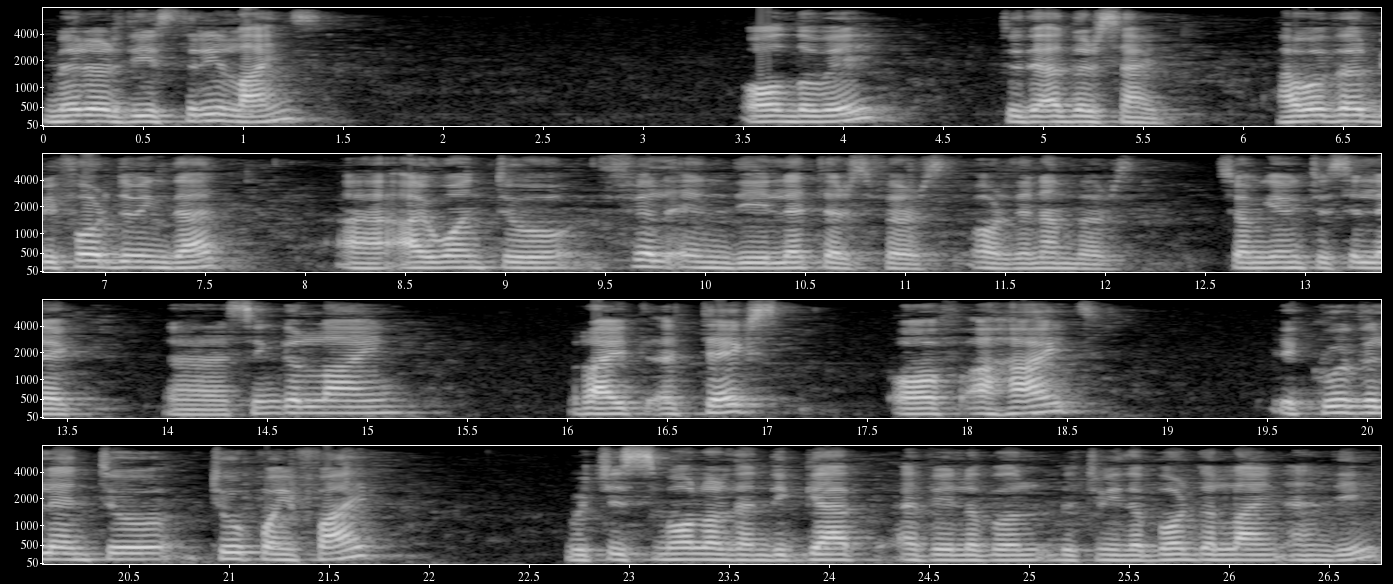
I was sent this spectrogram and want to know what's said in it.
Mirror these three lines all the way to the other side. However before doing that uh, I want to fill in the letters first or the numbers. So I'm going to select a single line write a text of a height equivalent to 2.5 which is smaller than the gap available between the borderline and the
